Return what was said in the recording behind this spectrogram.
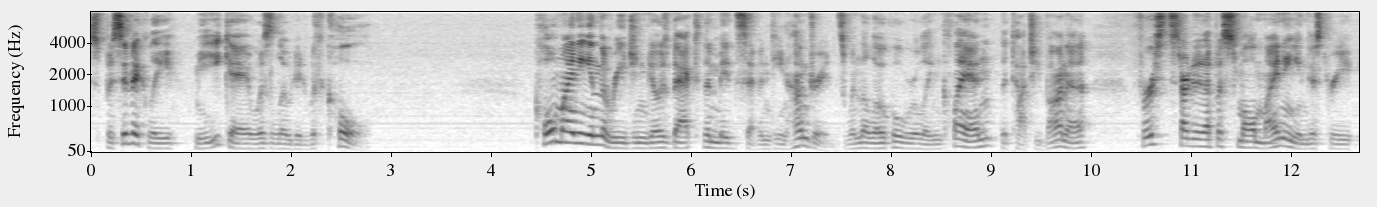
Specifically, Miike was loaded with coal. Coal mining in the region goes back to the mid 1700s when the local ruling clan, the Tachibana, first started up a small mining industry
